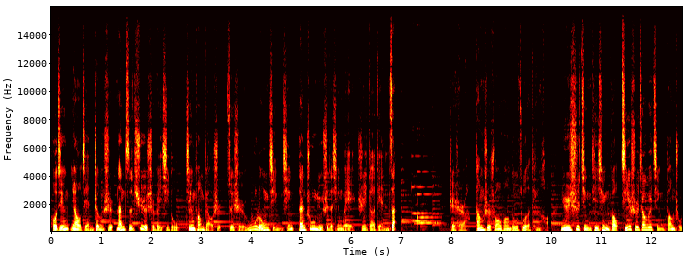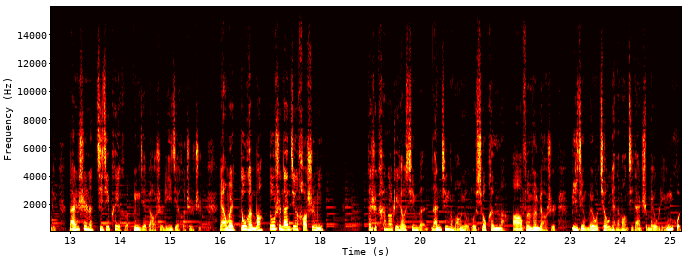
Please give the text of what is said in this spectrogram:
后经尿检证实，男子确实未吸毒。警方表示，虽是乌龙警情，但朱女士的行为值得点赞。这事儿啊，当事双方都做得挺好。女士警惕性高，及时交给警方处理；男士呢，积极配合，并且表示理解和支持。两位都很棒，都是南京好市民。但是看到这条新闻，南京的网友都笑喷了啊，纷纷表示，毕竟没有椒盐的旺鸡蛋是没有灵魂，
